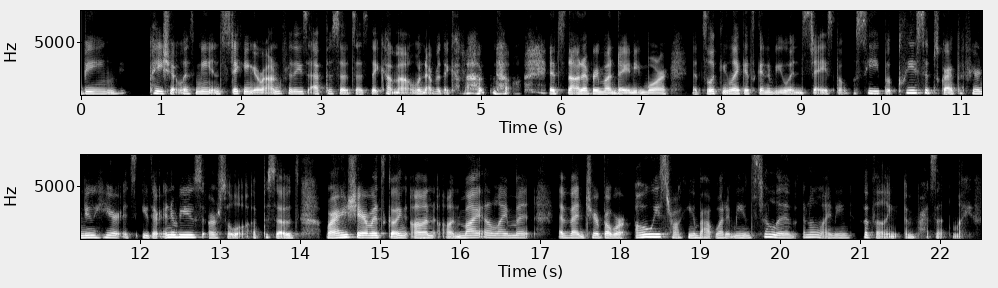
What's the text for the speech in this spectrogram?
being patient with me and sticking around for these episodes as they come out whenever they come out. No, it's not every Monday anymore. It's looking like it's going to be Wednesdays, but we'll see. But please subscribe if you're new here. It's either interviews or solo episodes where I share what's going on on my alignment adventure, but we're always talking about what it means to live an aligning, fulfilling, and present life.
